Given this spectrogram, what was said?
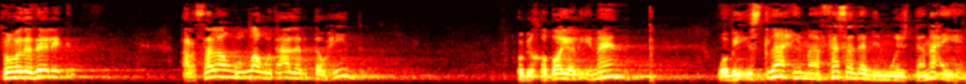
ثم بعد ذلك؟ أرسلهم الله تعالى بالتوحيد وبقضايا الإيمان وبإصلاح ما فسد من مجتمعهم.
